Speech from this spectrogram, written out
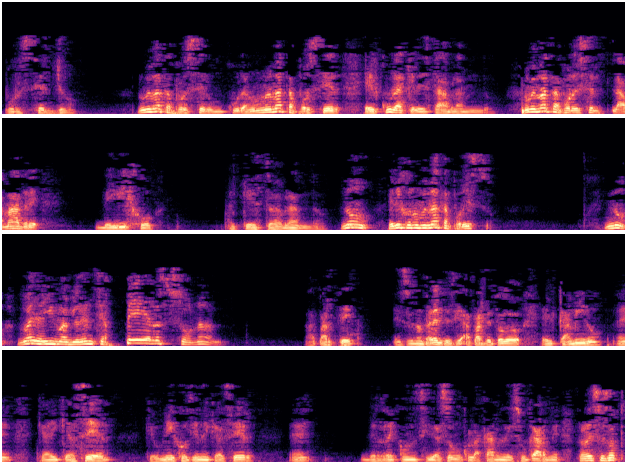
por ser yo. No me mata por ser un cura, no me mata por ser el cura que le está hablando. No me mata por ser la madre del hijo al que estoy hablando. No, el hijo no me mata por eso. No, no hay ahí una violencia personal. Aparte, es una paréntesis, aparte todo el camino ¿eh? que hay que hacer, que un hijo tiene que hacer, ¿eh? de reconciliación con la carne de su carne. Pero eso es otro,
